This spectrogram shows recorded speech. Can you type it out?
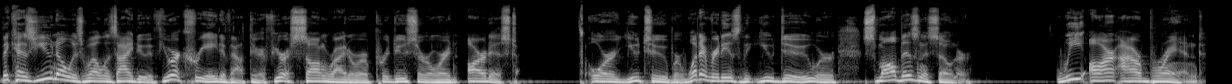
because you know as well as I do, if you're a creative out there, if you're a songwriter or a producer or an artist or YouTube or whatever it is that you do or small business owner, we are our brand.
